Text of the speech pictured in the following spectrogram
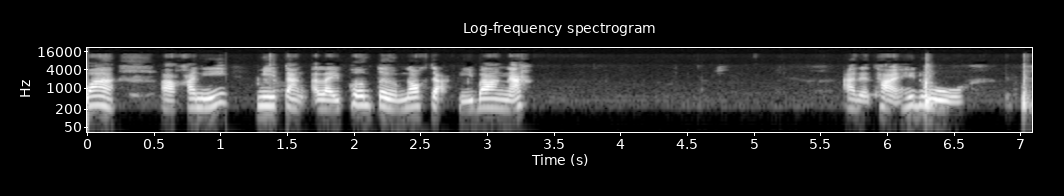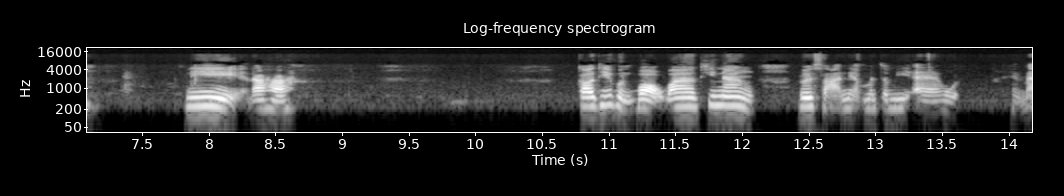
ว่าอ่าคันนี้มีแต่งอะไรเพิ่มเติมนอกจากนี้บ้างนะอะเดี๋ยวถ่ายให้ดูนี่นะคะ ก็ที่ผมบอกว่าที่นั่งโดยสารเนี่ยมันจะมีแอร์หมดเห็นไหม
